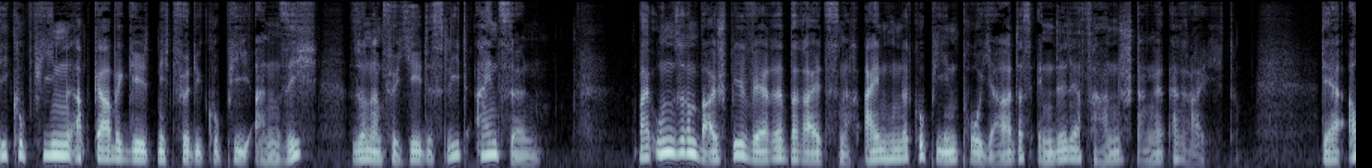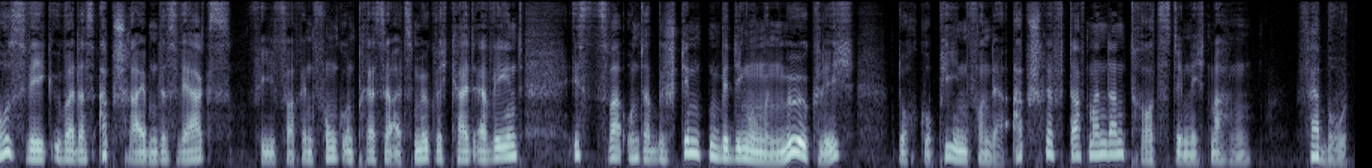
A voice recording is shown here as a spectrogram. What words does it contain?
Die Kopienabgabe gilt nicht für die Kopie an sich, sondern für jedes Lied einzeln. Bei unserem Beispiel wäre bereits nach 100 Kopien pro Jahr das Ende der Fahnenstange erreicht. Der Ausweg über das Abschreiben des Werks, vielfach in Funk und Presse als Möglichkeit erwähnt, ist zwar unter bestimmten Bedingungen möglich, doch Kopien von der Abschrift darf man dann trotzdem nicht machen. Verboten.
